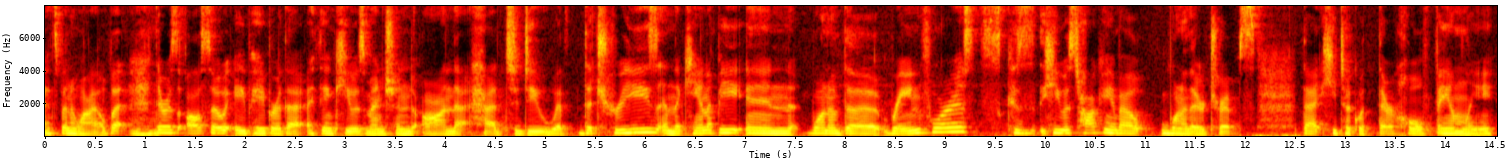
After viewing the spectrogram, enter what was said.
it's been a while, but mm-hmm. there was also a paper that I think he was mentioned on that had to do with the trees and the canopy in one of the rainforests, because he was talking about one of their trips that he took with their whole family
